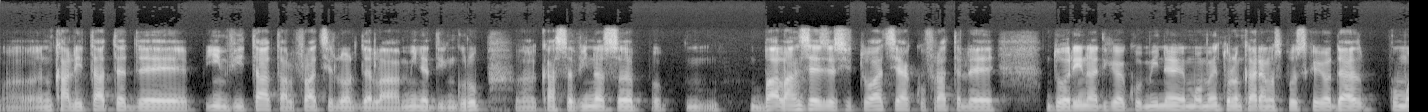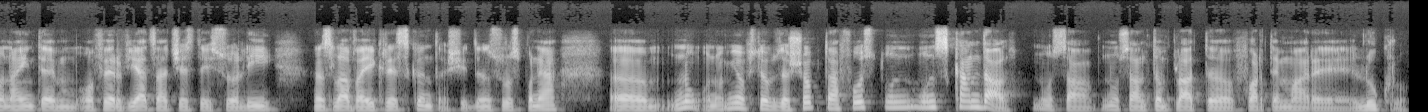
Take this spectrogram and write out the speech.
uh, în calitate de invitat al fraților de la mine din grup, uh, ca să vină să balanceze situația cu fratele Dorin, adică cu mine, în momentul în care am spus că eu de acum înainte ofer viața acestei solii în slava ei crescântă. Și dânsul spunea, nu, în 1888 a fost un, un scandal, nu s-a, nu s-a întâmplat foarte mare lucru.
